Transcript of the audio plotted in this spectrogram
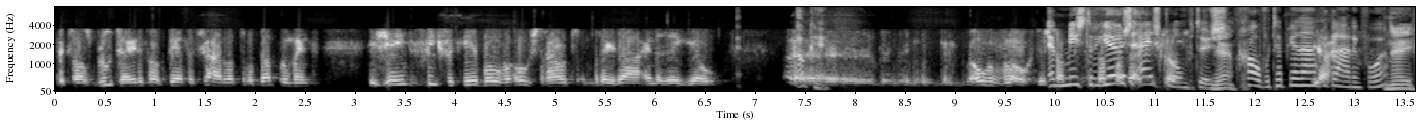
Het was bloedheet, het was 30 graden, dat er op dat moment geen vliegverkeer boven Oosterhout, Breda en de regio okay overvloog. Dus een mysterieuze ijsklomp dus. Ja. Govert, heb jij daar een verklaring voor? Nee.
